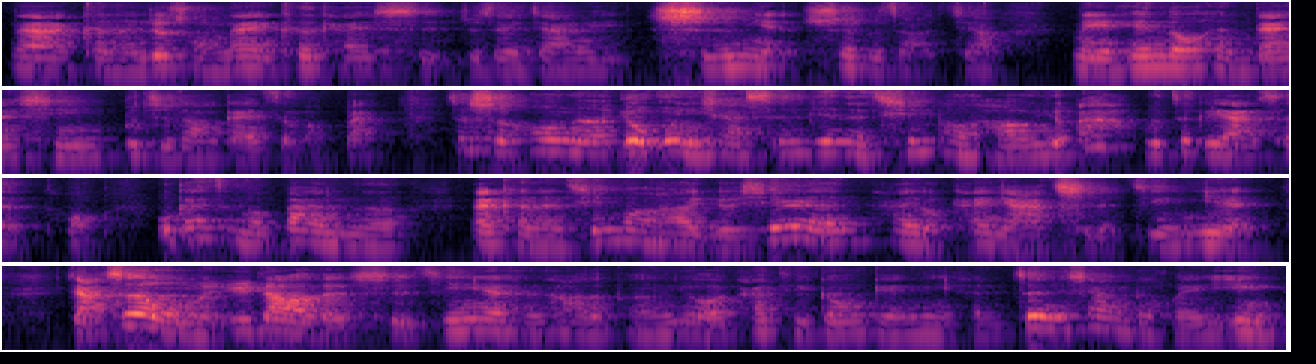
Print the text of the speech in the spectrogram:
那可能就从那一刻开始，就在家里失眠，睡不着觉，每天都很担心，不知道该怎么办。这时候呢，又问一下身边的亲朋好友啊，我这个牙齿很痛，我该怎么办呢？那可能亲朋好友有些人他有看牙齿的经验。假设我们遇到的是经验很好的朋友，他提供给你很正向的回应，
